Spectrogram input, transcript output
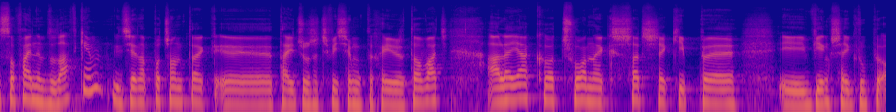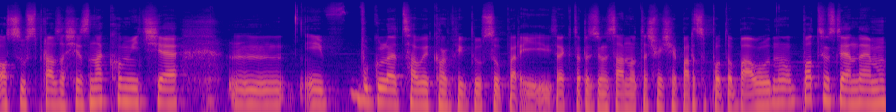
są fajnym dodatkiem, gdzie na początek yy, Taiju rzeczywiście mógł trochę irytować, ale jako członek szerszej ekipy i większej grupy osób sprawdza się znakomicie mm, i w ogóle cały konflikt był super i jak to rozwiązano też mi się bardzo podobało. No pod tym względem,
